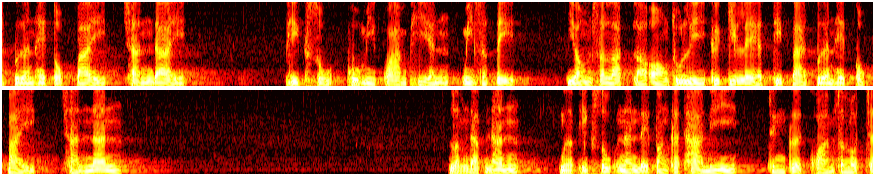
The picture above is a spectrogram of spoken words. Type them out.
ดเปื้อนให้ตกไป ฉันใด ภิกษุผู้มีความเพียรมีสติ ย่อมสลัดละอองทุลีคือกิเลสที่แปดเปื้อนให้ตกไป ฉันนั้นลำดับนั้น เมื่อภิกษุนั้นได้ฟังคาถานี้จึงเกิดความสลดใจ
